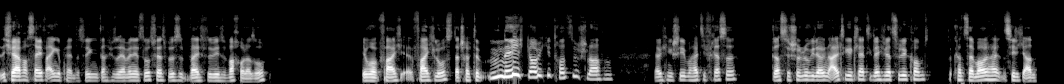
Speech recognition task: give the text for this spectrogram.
ich wäre einfach safe eingepennt. Deswegen dachte ich so, ja, wenn du jetzt losfährst, bist du weißt du wenigstens wach oder so. Junge, fahre ich, äh, ich los, dann schreibt Tim, "Mm, nee, ich glaube, ich gehe trotzdem schlafen. Da habe ich ihm geschrieben, halt die Fresse. Du hast dir schon nur wieder irgendeine Alte geklärt, die gleich wieder zu dir kommt. Du kannst dein Maul halten, zieh dich an.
